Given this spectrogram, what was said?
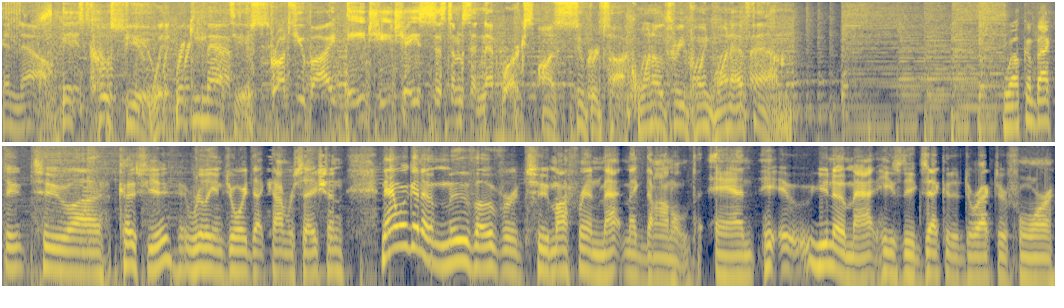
And now it's Coast View with Ricky Matthews, brought to you by AGJ Systems and Networks on Super Talk 103.1 FM. Welcome back to to uh, Coast View. Really enjoyed that conversation. Now we're going to move over to my friend Matt McDonald, and he, you know Matt. He's the executive director for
